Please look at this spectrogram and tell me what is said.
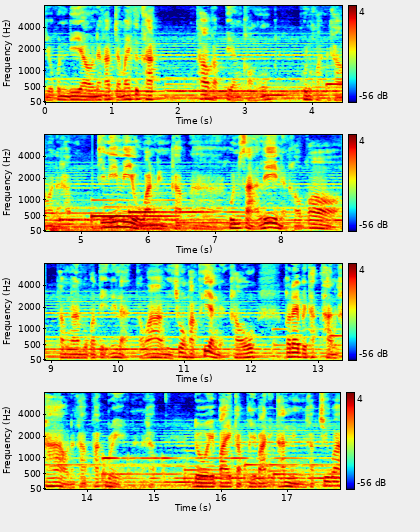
อยู่คนเดียวนะครับจะไม่คึกคักเท่ากับเตียงของคุณขวัญเขานะครับ ทีนี้มีอยู่วันหนึ่งครับคุณสาลี่เนี่ยเขาก็ทำงานปกตินี่แหละ แต่ว่ามีช่วงพักเที่ยงเนี่ยเขาก็ได้ไปทานข้าวนะครับ พักเบรกนะค โดยไปกับพยาบาลอีกท่านหนึ่งครับชื่อว่า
